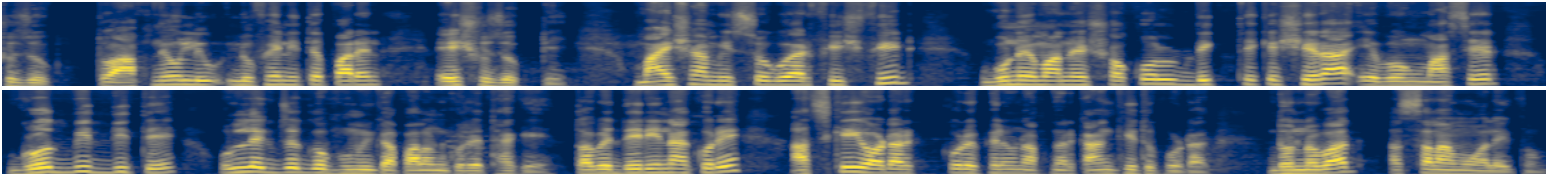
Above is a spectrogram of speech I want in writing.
সুযোগ। তো আপনিও লুফে নিতে পারেন এই সুযোগটি। মাইশা মিশ্র গোয়ার ফিশ ফিড গুণেমানের সকল দিক থেকে সেরা এবং মাছের গ্রোথ বৃদ্ধিতে উল্লেখযোগ্য ভূমিকা পালন করে থাকে। তবে দেরি না করে আজকেই অর্ডার করে ফেলুন আপনার কাঙ্ক্ষিত প্রোডাক্ট। ধন্যবাদ, আসসালামু আলাইকুম।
